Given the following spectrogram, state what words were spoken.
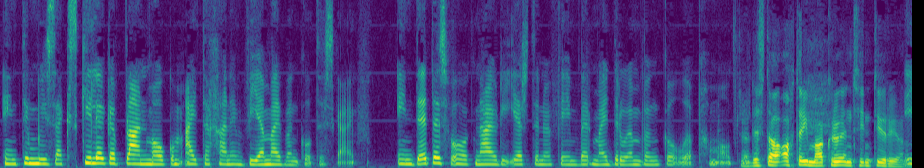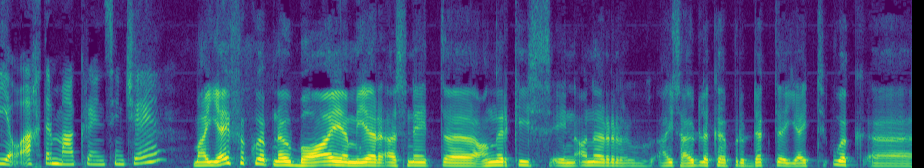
En toe moes ek skielik 'n plan maak om uit te gaan en weer my winkel te skuif. En dit is waar ek nou die 1 November my droomwinkel oopgemaak het. Ja, dis daar agter die makro in Centurion. Ja, agter Makro en Centurion. Maar jy verkoop nou baie meer as net uh hangertjies en ander huishoudelike produkte. Jy het ook uh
